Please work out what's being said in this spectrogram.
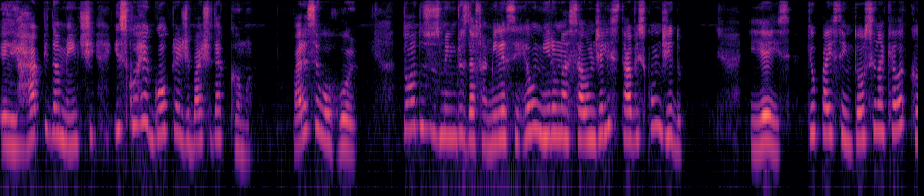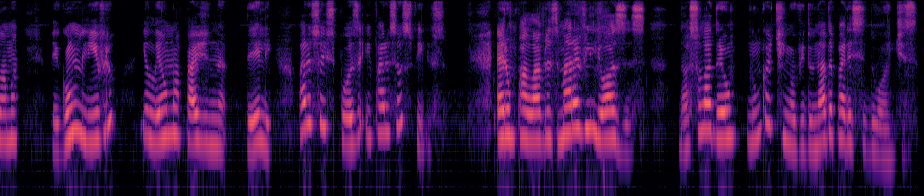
ele rapidamente escorregou para debaixo da cama. Para seu horror, todos os membros da família se reuniram na sala onde ele estava escondido. E eis que o pai sentou-se naquela cama, pegou um livro e leu uma página dele para sua esposa e para seus filhos. Eram palavras maravilhosas nosso ladrão nunca tinha ouvido nada parecido antes.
